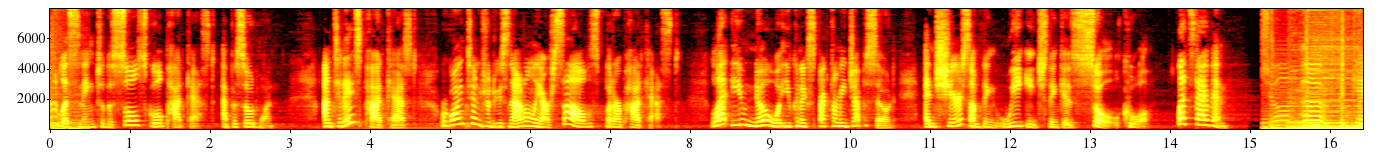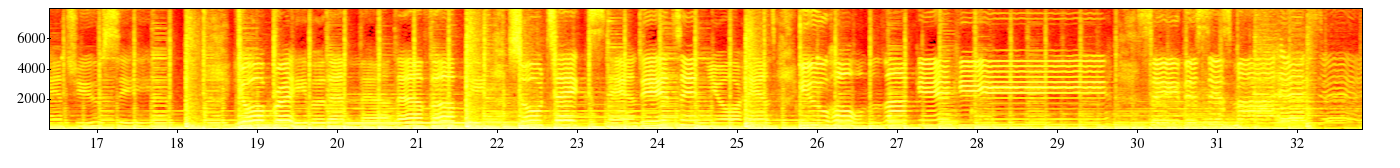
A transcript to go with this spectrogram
You're listening to the Soul School Podcast, Episode 1. On today's podcast, we're going to introduce not only ourselves, but our podcast. Let you know what you can expect from each episode and share something we each think is so cool. Let's dive in.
